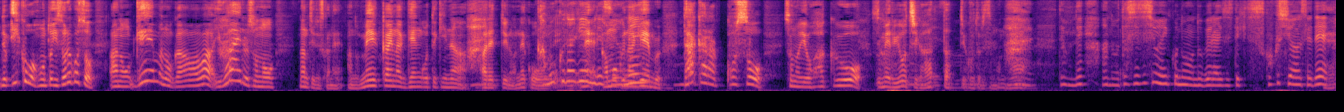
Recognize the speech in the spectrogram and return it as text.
でも以降は本当にそれこそ、あの、ゲームの側は、いわゆるその、なんていうんですかね、あの、明快な言語的な、あれっていうのはね、こう、寡黙なゲームですよね。寡黙なゲーム。だからこそ、その余白を埋める余地があったっていうことですもんね。でもね、あの私自身はこのノベライズできてすごく幸せで、え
